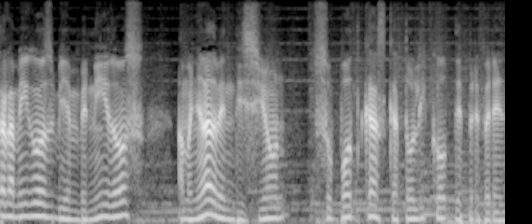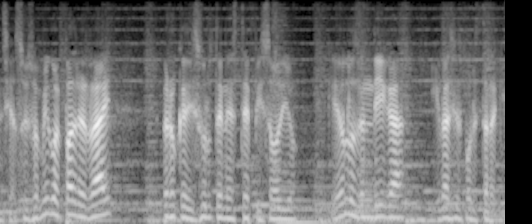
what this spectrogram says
tal amigos? Bienvenidos a Mañana de Bendición, su podcast católico de preferencia. Soy su amigo el Padre Ray, espero que disfruten este episodio, que Dios los bendiga y gracias por estar aquí.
